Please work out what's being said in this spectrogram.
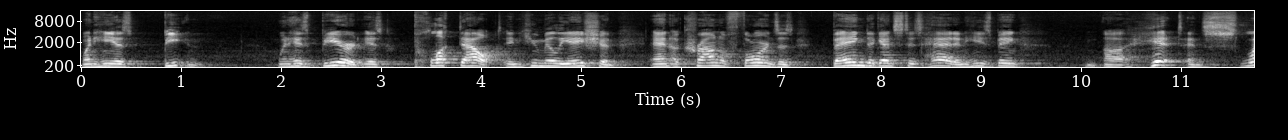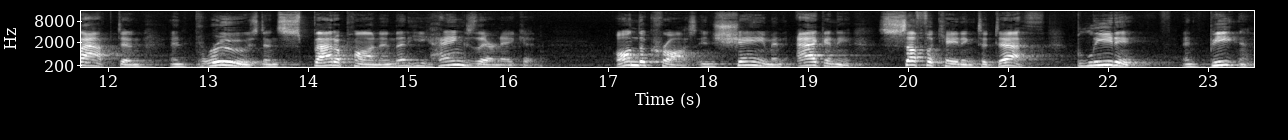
when he is beaten, when his beard is plucked out in humiliation, and a crown of thorns is banged against his head and he's being uh, hit and slapped and, and bruised and spat upon, and then he hangs there naked on the cross in shame and agony, suffocating to death, bleeding and beaten.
